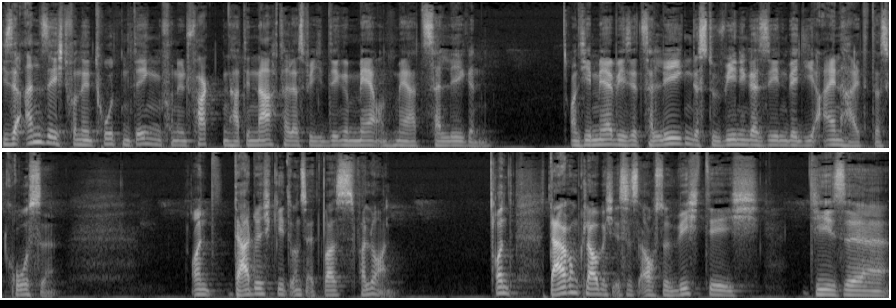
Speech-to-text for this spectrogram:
Diese Ansicht von den toten Dingen, von den Fakten hat den Nachteil, dass wir die Dinge mehr und mehr zerlegen. Und je mehr wir sie zerlegen, desto weniger sehen wir die Einheit, das Große. Und dadurch geht uns etwas verloren. Und darum glaube ich, ist es auch so wichtig, diese,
